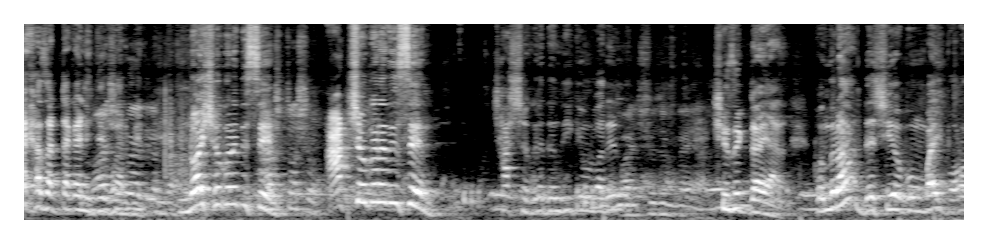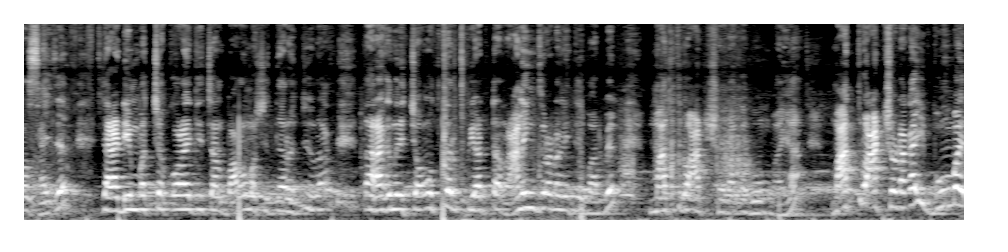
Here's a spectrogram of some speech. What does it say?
এক হাজার। টাকায় নিতে পারবে। নয়শো করে দিচ্ছেন? আটশো করে দিচ্ছেন? সাতশো করে দেন দিয়ে কেমন। সুযোগ নাই আর। বন্ধুরা, দেশীয় বোম্বাই বড় সাইজের, যারা ডিম বাচ্চা করাইতে চান বারো মাসে তেরো জোড়া, তারা কিন্তু এই চমৎকার পিয়ারটা রানিং জোড়াটা নিতে পারবেন। মাত্র আটশো টাকা বোম্বাই হ্যাঁ? মাত্র আটশো টাকাই বোম্বাই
